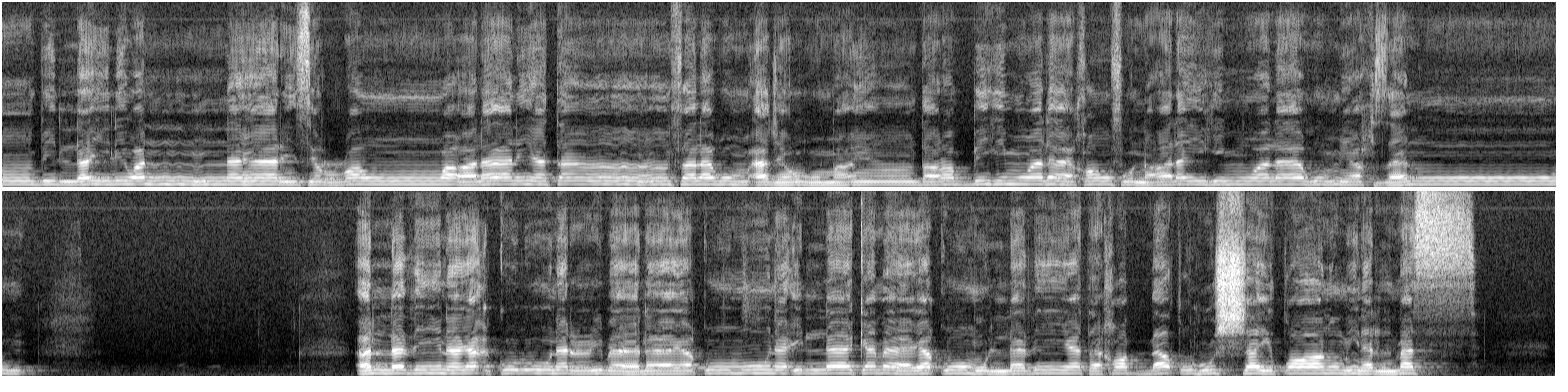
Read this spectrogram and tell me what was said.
بالليل والنهار سرا وعلانية فلهم أجرهم عند ربهم ولا خوف عليهم ولا هم يحزنون. الذين يأكلون الربا لا يقومون إلا كما يقوم الذي يتخبطه الشيطان من المس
